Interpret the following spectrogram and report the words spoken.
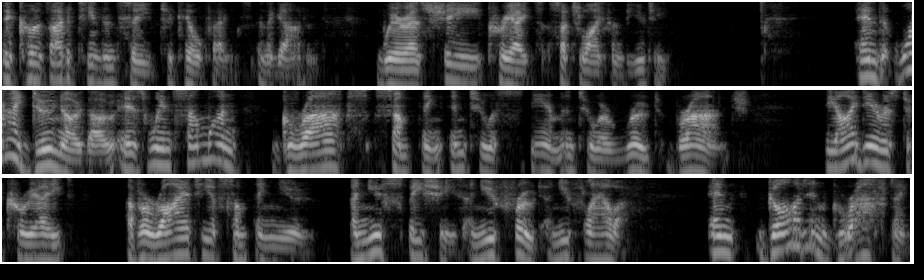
because I have a tendency to kill things in the garden, whereas she creates such life and beauty. And what I do know though is when someone grafts something into a stem, into a root branch. The idea is to create a variety of something new, a new species, a new fruit, a new flower. And God in grafting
